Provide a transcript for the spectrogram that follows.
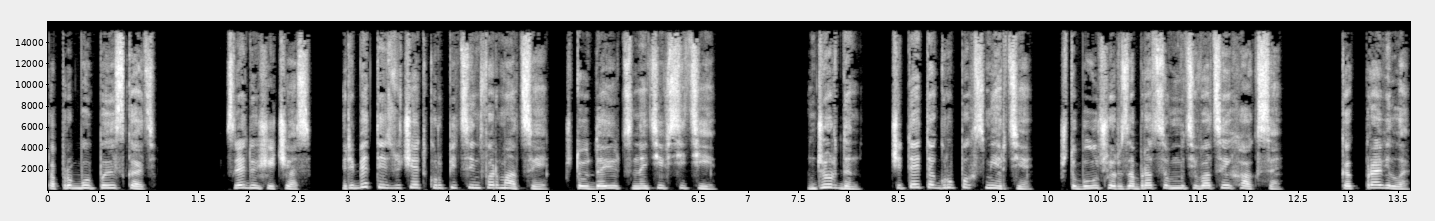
Попробую поискать. В следующий час ребята изучают крупицы информации, что удается найти в сети. Джордан читает о группах смерти, чтобы лучше разобраться в мотивации Хакса. Как правило,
